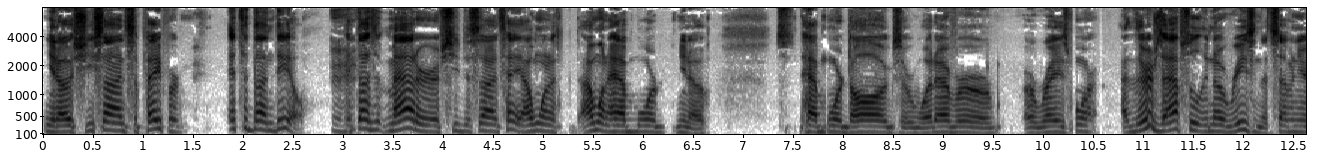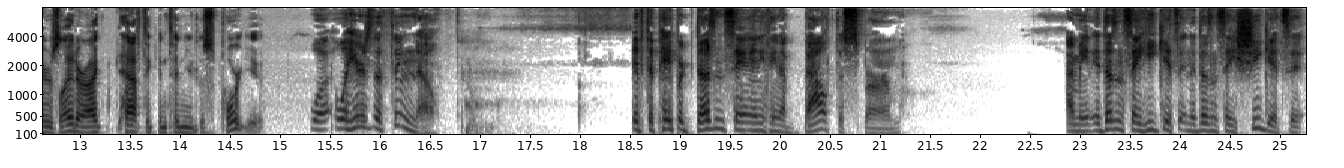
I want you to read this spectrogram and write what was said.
You know, she signs the paper. It's a done deal. Mhm. It doesn't matter if she decides, hey, I want to, I want to have more, you know, have more dogs or whatever, or, or raise more. There's absolutely no reason that seven years later I have to continue to support you. Well, well, here's the thing, though. If the paper doesn't say anything about the sperm, I mean, it doesn't say he gets it and it doesn't say she gets it.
